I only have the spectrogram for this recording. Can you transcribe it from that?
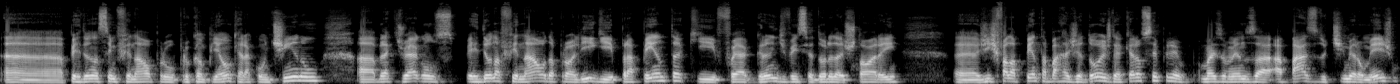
uh, perdeu na semifinal para o campeão, que era a Continuum. A uh, Black Dragons perdeu na final da Pro League para Penta, que foi a grande vencedora da história aí. Uh, a gente fala Penta barra G2, né? Que era sempre mais ou menos a, a base do time era o mesmo.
